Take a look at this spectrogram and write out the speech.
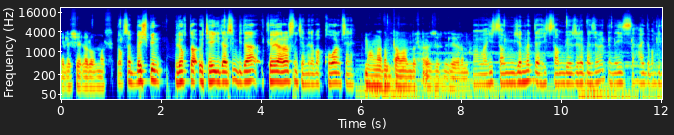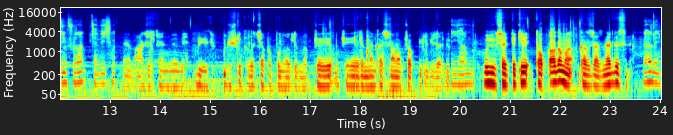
öyle şeyler olmaz. yoksa 5000 blok da öteye gidersin bir daha köye ararsın kendine bak kovarım seni. Anladım tamamdır. Özür diliyorum. Vallahi hiç samimi gelmedi de hiç samimi bir özüre benzemedi de neyse. Haydi bak gideyim şuradan kendi işimi. Benim acil kendime bir büyük güçlü kılıç yapıp bunu öldürmüyorum. Köyü bu köyü elimden kaçıramam. Çok gülü güzel bir. Yarın Bu yüksekteki toprağı da mı kazacağız? Neredesin? neredeyim?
